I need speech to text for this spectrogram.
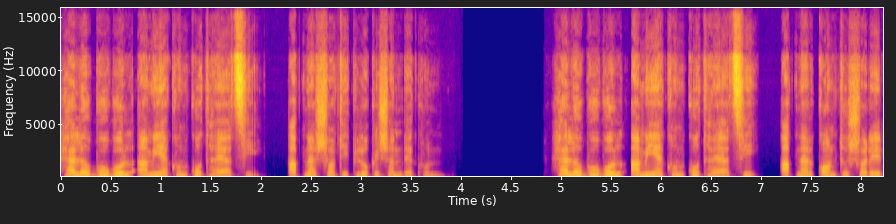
হ্যালো গুগল, আমি এখন কোথায় আছি? আপনার সঠিক লোকেশন দেখুন। হ্যালো গুগল, আমি এখন কোথায় আছি? আপনার কণ্ঠস্বরের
